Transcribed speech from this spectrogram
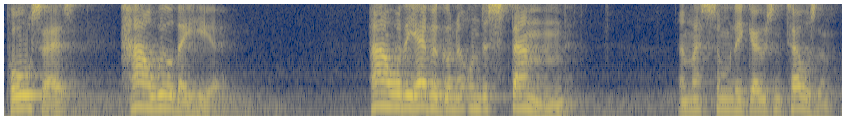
Paul says, How will they hear? How are they ever going to understand unless somebody goes and tells them?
